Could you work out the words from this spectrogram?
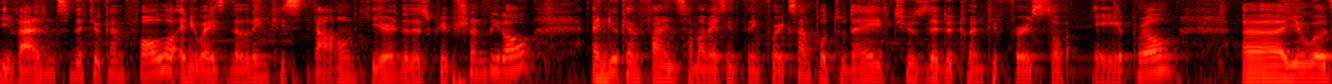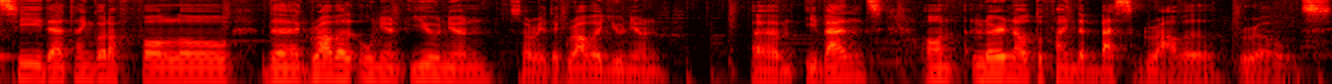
events that you can follow. Anyways, the link is down here in the description below and you can find some amazing thing. For example, today, Tuesday the 21st of April, uh, you will see that I'm gonna follow the Gravel Union Union, sorry, the Gravel Union um, event on learn how to find the best gravel roads.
